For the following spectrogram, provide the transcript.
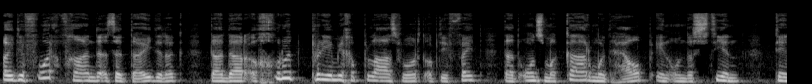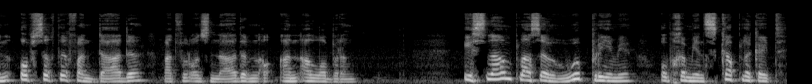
Uit die voorafgaande is dit duidelik dat daar 'n groot premie geplaas word op die feit dat ons mekaar moet help en ondersteun ten opsigte van dade wat vir ons nader aan Allah bring. Islam plaas 'n hoë premie op gemeenskaplikheid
